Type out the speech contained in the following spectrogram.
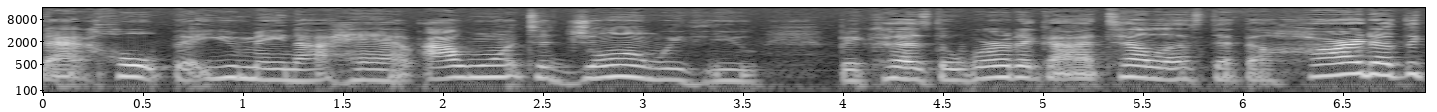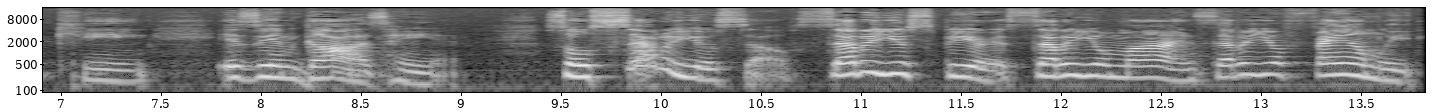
that hope that you may not have. I want to join with you because the word of God tell us that the heart of the king is in God's hand. So settle yourself, settle your spirit, settle your mind, settle your family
